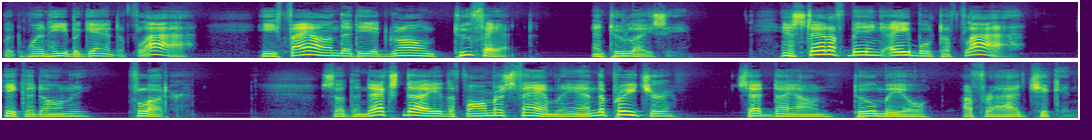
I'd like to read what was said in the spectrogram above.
But when he began to fly, he found that he had grown too fat and too lazy. Instead of being able to fly, he could only flutter. So the next day the farmer's family and the preacher sat down to a meal of fried chicken.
